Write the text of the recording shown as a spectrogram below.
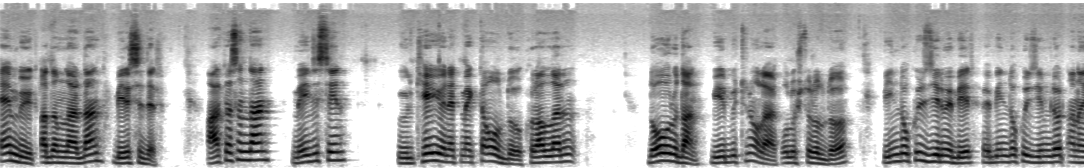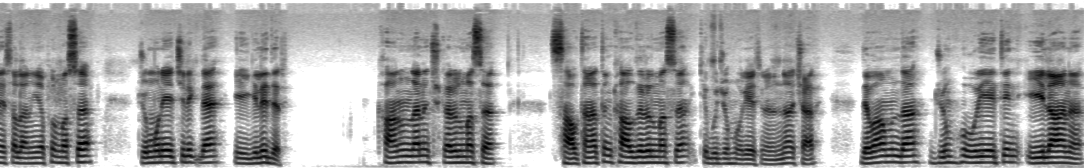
en büyük adımlardan birisidir. Arkasından meclisin ülkeyi yönetmekte olduğu kuralların doğrudan bir bütün olarak oluşturulduğu 1921 ve 1924 anayasalarının yapılması cumhuriyetçilikle ilgilidir. Kanunların çıkarılması, saltanatın kaldırılması ki bu cumhuriyetin önünü açar. Devamında cumhuriyetin ilanı,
